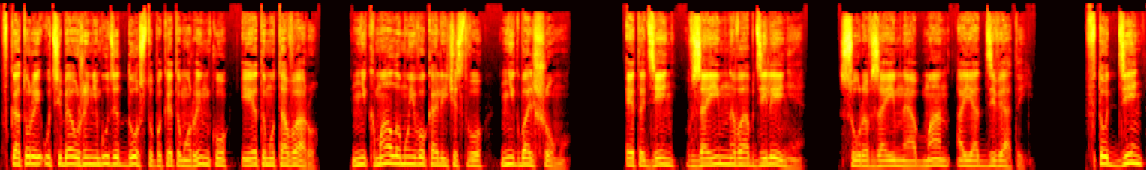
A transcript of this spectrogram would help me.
в который у тебя уже не будет доступа к этому рынку и этому товару, ни к малому его количеству, ни к большому. Это день взаимного обделения. Сура «Взаимный обман», аят 9. В тот день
